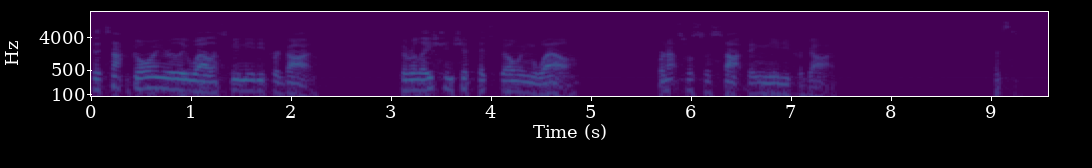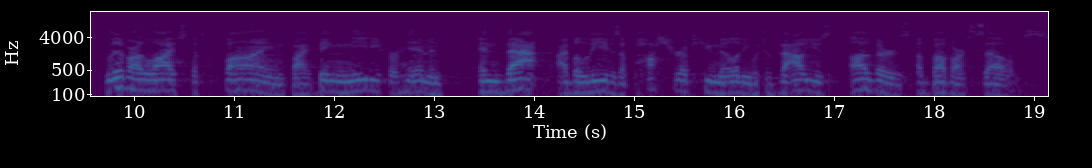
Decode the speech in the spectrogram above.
that's not going really well, let's be needy for God. The relationship that's going well, we're not supposed to stop being needy for God. Let's, live our lives defined by being needy for Him. And, and that, I believe, is a posture of humility which values others above ourselves.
